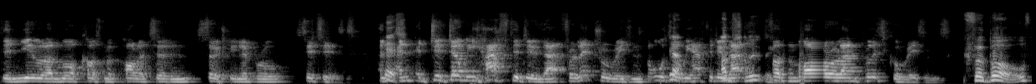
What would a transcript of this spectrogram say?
the newer, more cosmopolitan, socially liberal cities? And, yes. and, don't we have to do that for electoral reasons, but also yeah, we have to do absolutely. that for moral and political reasons? For both,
